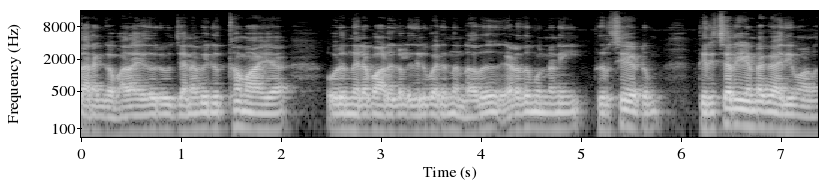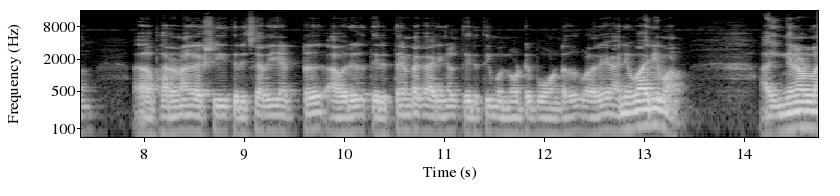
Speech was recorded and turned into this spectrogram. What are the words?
തരംഗം. അതായത് ഒരു ജനവിരുദ്ധമായ ഒരു നിലപാടുകൾ ഇതിൽ വരുന്നുണ്ട്. അത് ഇടതു മുന്നണി തീർച്ചയായിട്ടും തിരിച്ചറിയേണ്ട കാര്യമാണ്. ഭരണകക്ഷി തിരിച്ചറിയിട്ട് അവർ തിരുത്തേണ്ട കാര്യങ്ങൾ തിരുത്തി മുന്നോട്ട് പോകേണ്ടത് വളരെ അനിവാര്യമാണ്. ഇങ്ങനെയുള്ള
